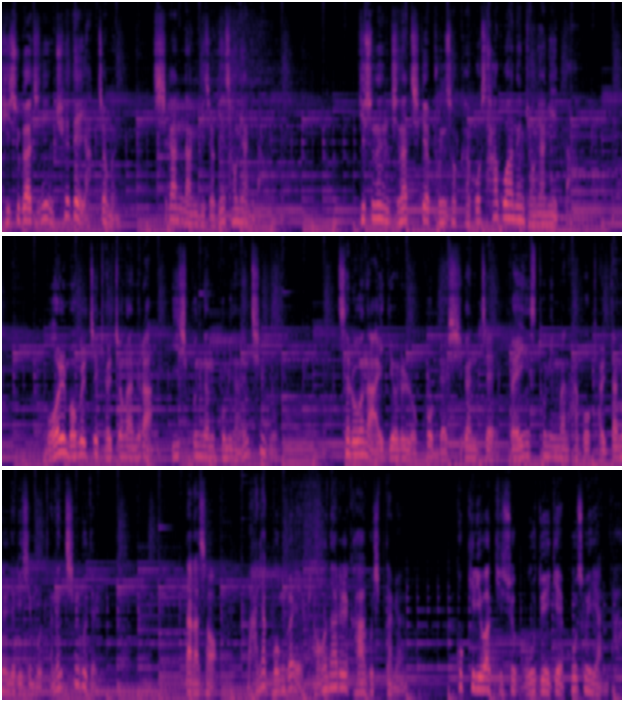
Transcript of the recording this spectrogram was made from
기수가 지닌 최대 약점은 시간 낭비적인 성향이다. 기수는 지나치게 분석하고 사고하는 경향이 있다. 뭘 먹을지 결정하느라 20분간 고민하는 친구. 새로운 아이디어를 놓고 몇 시간째 브레인스토밍만 하고 결단을 내리지 못하는 친구들. 따라서 만약 뭔가에 변화를 가하고 싶다면 코끼리와 기수 모두에게 호소해야 한다.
